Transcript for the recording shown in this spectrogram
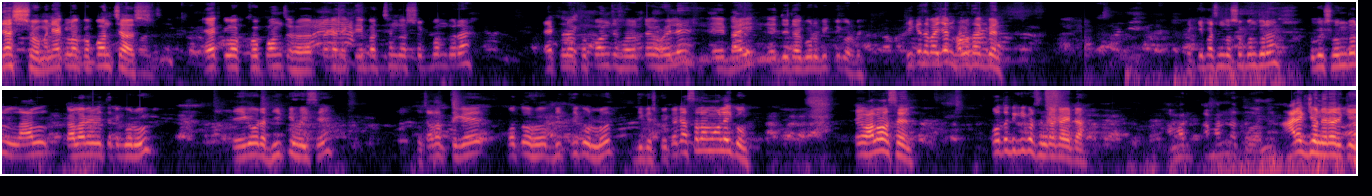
দেড়শো মানে এক লক্ষ পঞ্চাশ। এক লক্ষ পঞ্চাশ হাজার টাকা দেখতেই পাচ্ছেন দর্শক বন্ধুরা। এক লক্ষ পঞ্চাশ হাজার টাকা হইলে এই ভাই এই দুইটা গরু বিক্রি করবে। ঠিক আছে ভাইজান ভালো থাকবেন। দেখতে পাচ্ছেন দর্শক বন্ধুরা খুবই সুন্দর লাল কালারের ভিতরে গরু। এই গরুটা বিক্রি হয়েছে। তো চাঁদার থেকে কত বিক্রি করল? জিজ্ঞেস করি। কাকা আসসালামু আলাইকুম। কাকা ভালো আছেন? কত বিক্রি করছেন কাকা এটা? আরেকজনের আর কি?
